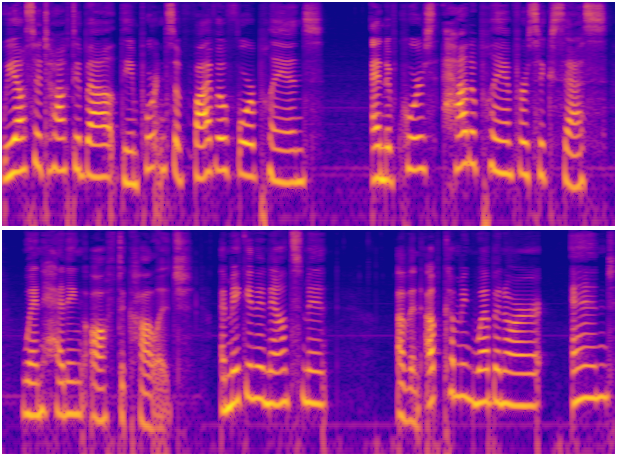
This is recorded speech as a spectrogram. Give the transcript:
We also talked about the importance of 504 plans and, of course, how to plan for success when heading off to college. I make an announcement of an upcoming webinar and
